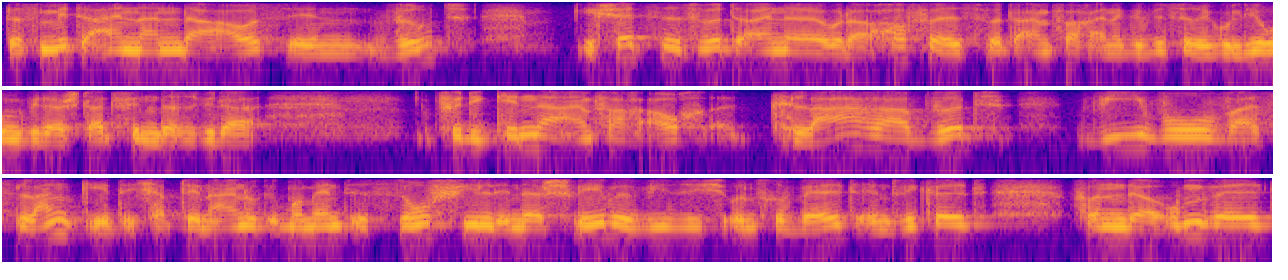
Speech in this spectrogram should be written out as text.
das Miteinander aussehen wird. Ich schätze, es wird eine oder hoffe, es wird einfach eine gewisse Regulierung wieder stattfinden, dass es wieder für die Kinder einfach auch klarer wird, wie, wo, was lang geht. Ich habe den Eindruck, im Moment ist so viel in der Schwebe, wie sich unsere Welt entwickelt, von der Umwelt,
